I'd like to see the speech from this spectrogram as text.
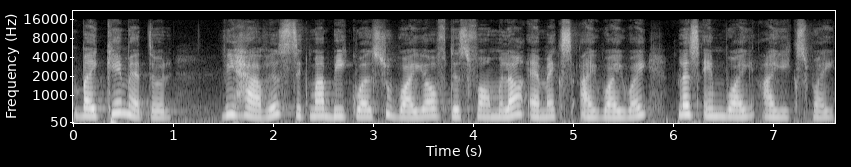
By k method we have is sigma b equals to y of this formula mx iyy plus my ixy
